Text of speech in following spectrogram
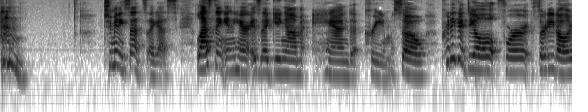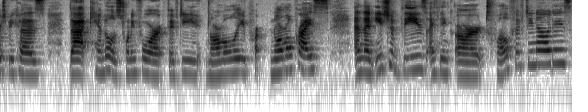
in too many cents, I guess. Last thing in here is a gingham hand cream. So pretty good deal for $30 because that candle is $24.50 normally pr normal price. And then each of these I think are $12.50 nowadays.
